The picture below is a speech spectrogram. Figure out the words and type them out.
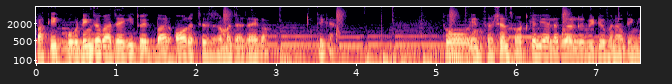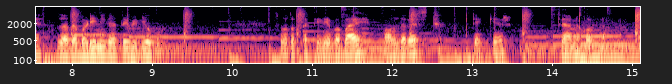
बाकी कोडिंग जब आ जाएगी तो एक बार और अच्छे से समझ आ जाएगा, ठीक है? तो इंसर्शन शॉट के लिए अलग अलग वीडियो बना देंगे। ज़्यादा बड़ी नहीं करते वीडियो को। सो तब तक के लिए bye all the best take care ध्यान रखो अपना।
